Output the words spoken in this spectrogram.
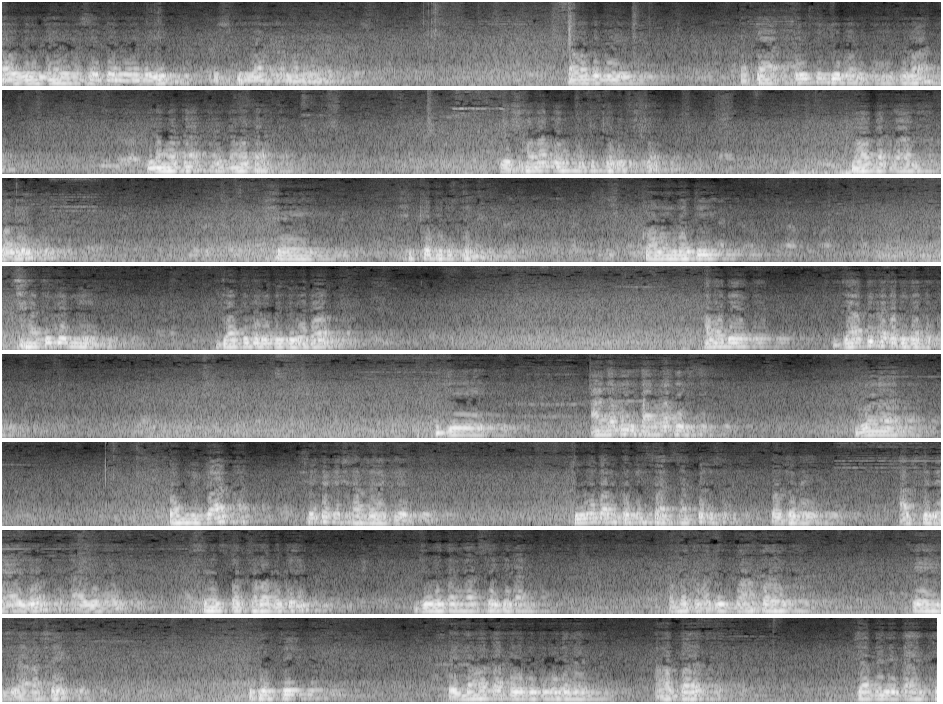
أعوذ بالله من الشيطان الرجيم بسم الله الرحمن الرحيم আমাদের এই একটা ঐতিহ্যবাহী পৌরসভা নহতা সেই নহতা যে সনাতন শিক্ষা প্রতিষ্ঠান নহতা গার্লস কলেজ সেই শিক্ষা প্রতিষ্ঠানে কর্মবতী ছাত্রীদের নিয়ে জাতীয়তাবাদী যুবদল আমাদের জাতীয়তাবাদী দল যে আগামী বাংলাদেশ গড়ার অঙ্গীকার, সেটাকে সামনে রেখে যুবদল প্রতিষ্ঠার সাতচল্লিশ বছরে আজকের এই আয়োজন, আয়োজনের সহস্পদ সভাপতি যুবদল রাজশাহী জেলার অন্যতম যুব মহাপরক কে রানা শেখ, উপস্থিত এই নহতা পরবর্তী উপদলের আহ্বায়ক, যাদের দায়িত্ব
